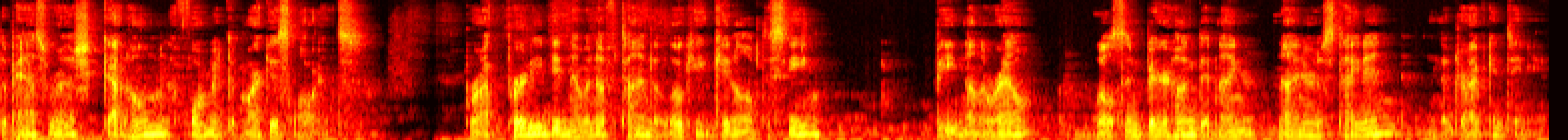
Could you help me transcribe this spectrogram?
The pass rush got home in the form of Demarcus Lawrence. Brock Purdy didn't have enough time to locate Kittle up the seam. Beaten on the route, Wilson bear hugged the Niners tight end, and the drive continued.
